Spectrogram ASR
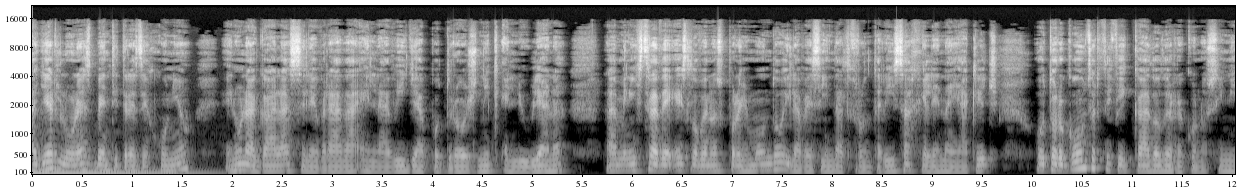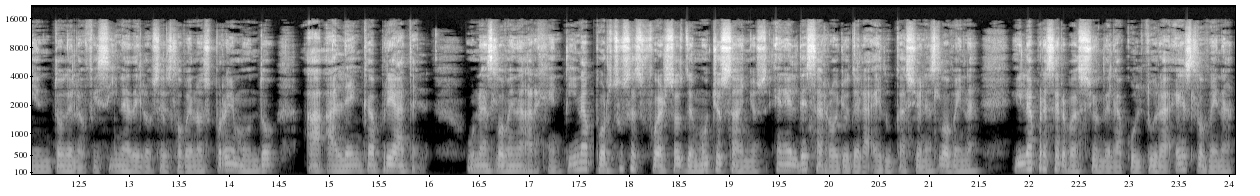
Ayer lunes 23 de junio, en una gala celebrada en la Villa Podrožnik en Ljubljana, la ministra de Eslovenos por el Mundo y la vecindad fronteriza Helena Jaklic otorgó un certificado de reconocimiento de la Oficina de los Eslovenos por el Mundo a Alenka Priatel, una eslovena argentina por sus esfuerzos de muchos años en el desarrollo de la educación eslovena y la preservación de la cultura eslovena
